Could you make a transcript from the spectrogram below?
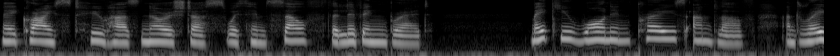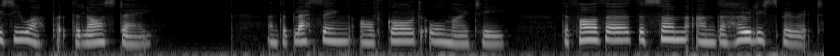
May Christ, who has nourished us with himself, the living bread, make you one in praise and love, and raise you up at the last day. And the blessing of God Almighty, the Father, the Son, and the Holy Spirit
